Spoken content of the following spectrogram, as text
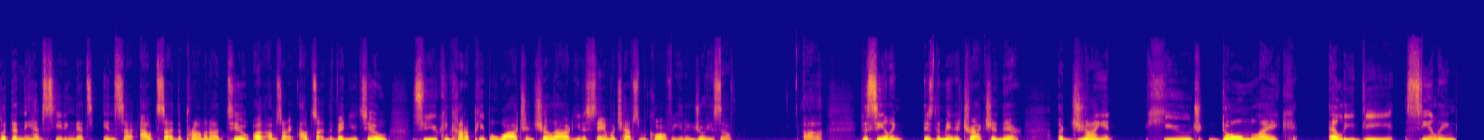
but then they have seating that's inside outside the promenade too. Oh, I'm sorry, outside the venue too, so you can kind of people watch and chill out, eat a sandwich, have some coffee, and enjoy yourself. Uh, the ceiling is the main attraction there. A giant, huge dome like LED ceiling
